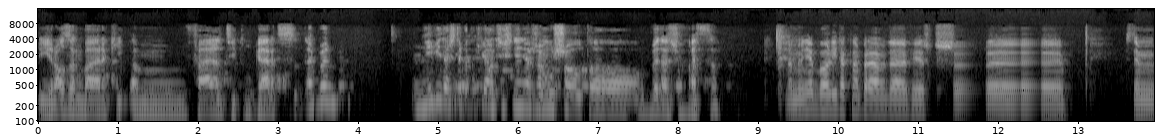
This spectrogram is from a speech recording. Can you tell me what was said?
I Rosenberg, i tam Feld, i tu Gertz, jakby nie widać tego takiego ciśnienia, że muszą to wydać w Wessen. No mnie boli tak naprawdę, wiesz, yy, z tym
